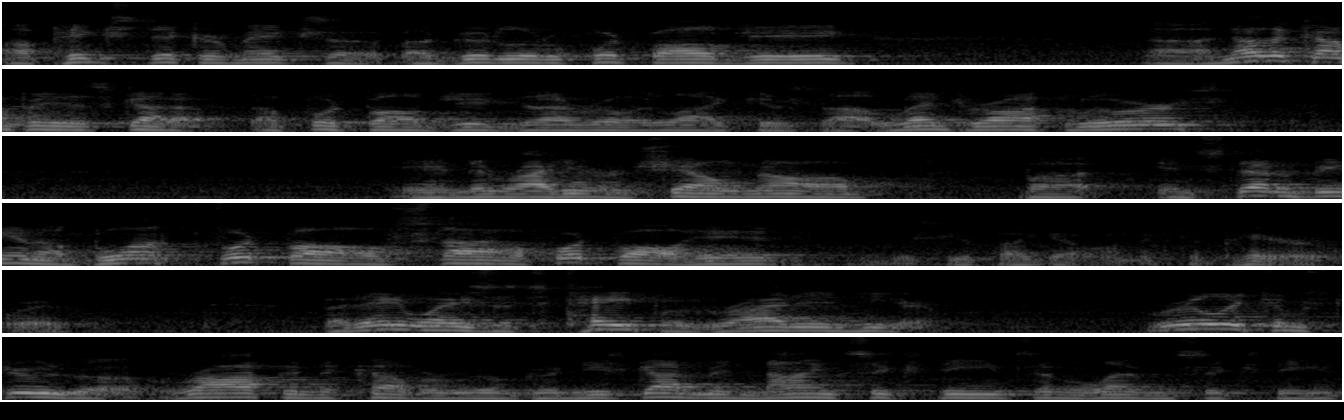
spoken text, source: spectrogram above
a pig sticker makes a, a good little football jig. Uh, another company that's got a, a, football jig that I really like is uh, Ledge Rock Lures. And they're right here in Shell Knob. But instead of being a blunt football style football head, let me see if I got one to compare it with. But anyways, it's tapered right in here. Really comes through the rock and the cover real good. And he's got them in 9 16ths and 11 16ths.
